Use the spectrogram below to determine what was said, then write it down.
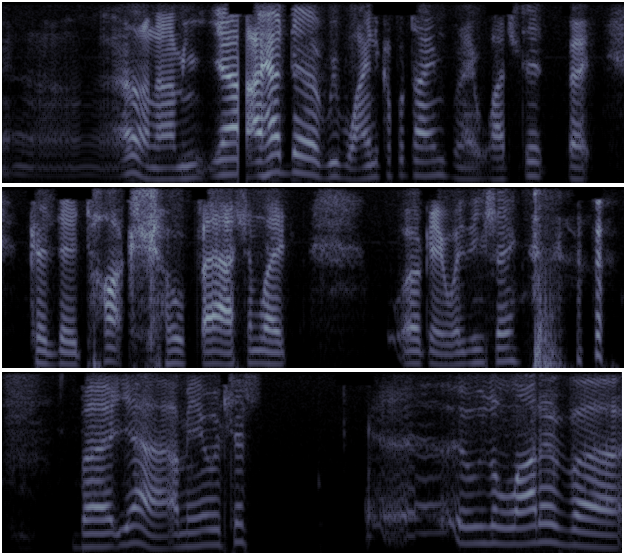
uh, I don't know. I mean, yeah, I had to rewind a couple times when I watched it, but because they talk so fast, I'm like, okay, what did he say? but yeah, I mean, it was just it was a lot of uh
